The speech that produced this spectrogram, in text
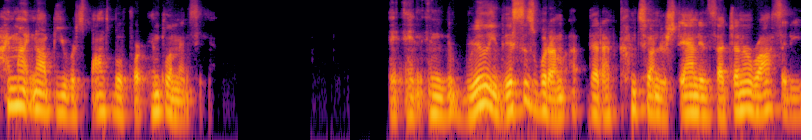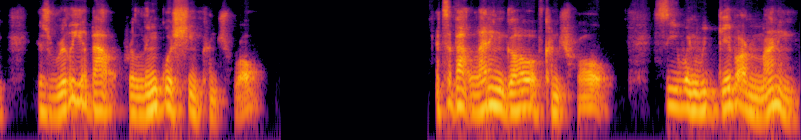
I might not be responsible for implementing it. And, and really, this is what I'm that I've come to understand is that generosity is really about relinquishing control. It's about letting go of control. See, when we give our money,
